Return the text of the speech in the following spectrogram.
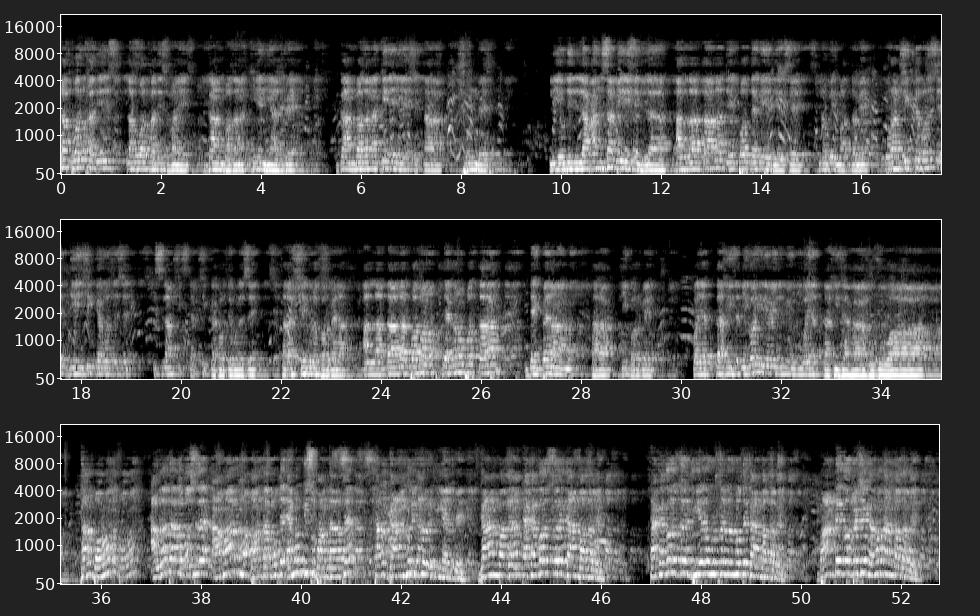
লাহওয়াল হাদিস লাহওয়াল হাদিস মানে গান বাজানা কিনে নিয়ে আসবে। গান বাজানা কিনে নিয়ে এসে তারা শুনবে। আল্লাহ তাআলা যে পথ দেখিয়ে দিয়েছে নবীর মাধ্যমে। কোরআন শিখতে বলেছে, দিন শিক্ষা বলেছে, ইসলাম শিক্ষা শিক্ষা করতে বলেছে। তারা সেগুলো করবে না। আল্লাহ তাআলার পথ দেখানোর পথ তারা দেখবে না তারা কি করবে। টাকা খরচ করে গান বাজাবে। টাকা করে বিয়ের অনুষ্ঠানের মধ্যে গান বাজাবে। বার্থডে করবে, সে গানও গান বাজাবে।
